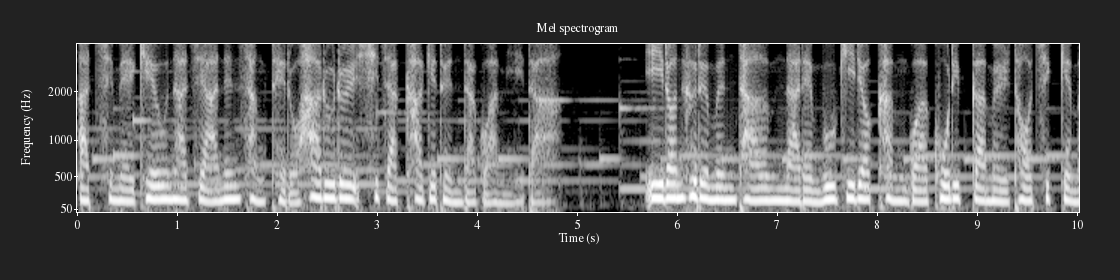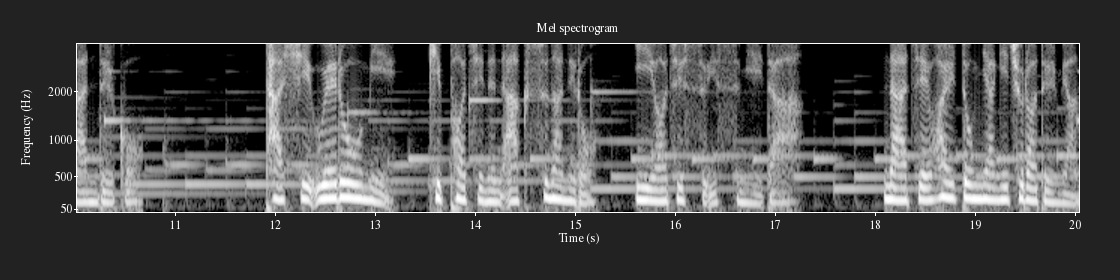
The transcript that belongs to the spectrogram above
아침에 개운하지 않은 상태로 하루를 시작하게 된다고 합니다. 이런 흐름은 다음 날의 무기력함과 고립감을 더 짙게 만들고 다시 외로움이 깊어지는 악순환으로 이어질 수 있습니다. 낮에 활동량이 줄어들면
